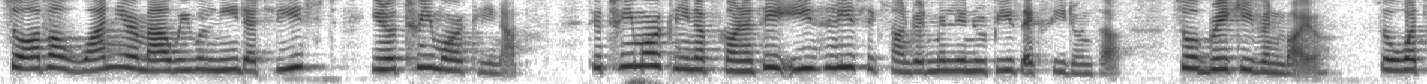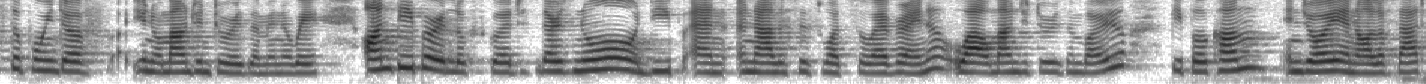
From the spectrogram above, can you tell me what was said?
so about one year ma we will need at least you know three more cleanups त्यो थ्री मोर क्लिनअप्स गर्न चाहिँ इजिली सिक्स हन्ड्रेड मिलियन रुपिज एक्सिड हुन्छ सो ब्रेक इभन भयो So what's the point of you know mountain tourism in a way? On paper it looks good. There's no deep an analysis whatsoever. I know wow mountain tourism bio people come enjoy and all of that.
